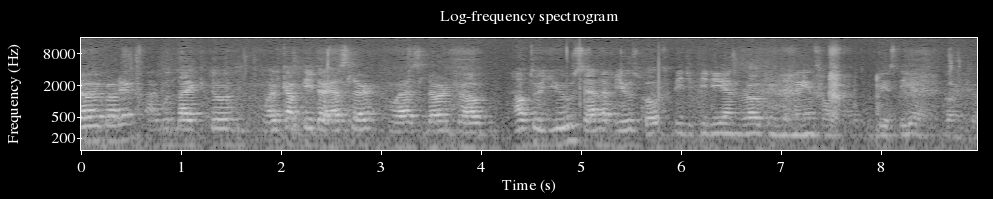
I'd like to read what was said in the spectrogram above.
Hello, everybody. I would like to welcome Peter Hessler, who has learned how, how to use and abuse both BGPD and routing domains on BSD. I'm going to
